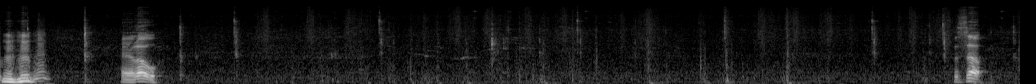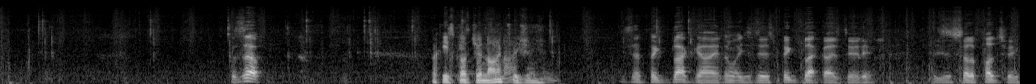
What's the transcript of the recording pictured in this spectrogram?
Mm-hmm. Hello. What's up? What's up? Look, he's got your night vision. He's that big black guy. I don't know what he's doing. This big black guy's doing here. He's just trying to punch me.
